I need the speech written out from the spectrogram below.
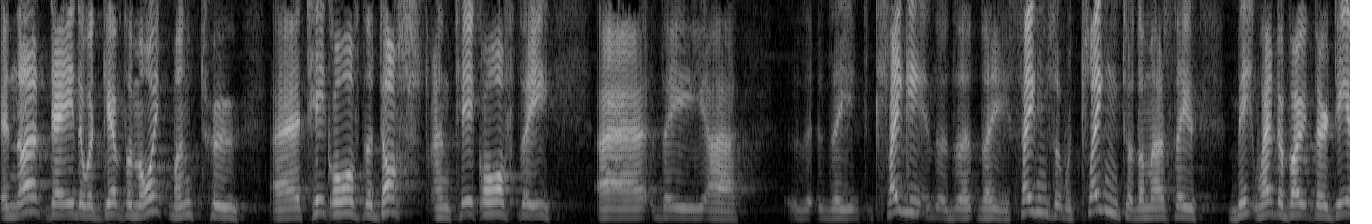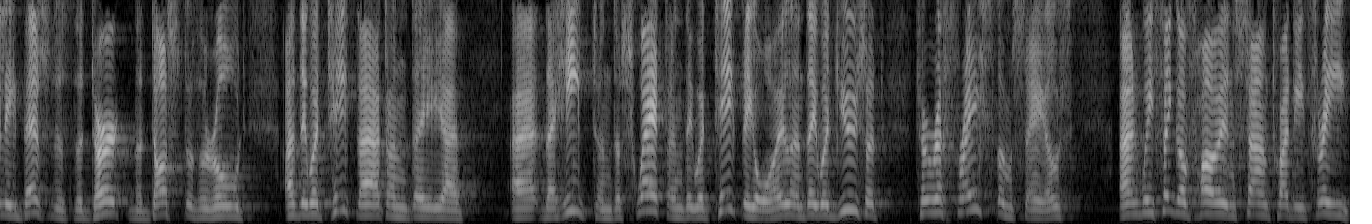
In that day, they would give them ointment to uh, take off the dust and take off the uh, the, uh, the, the, clinging, the, the, things that would cling to them as they went about their daily business, the dirt and the dust of the road, and they would take that and the, uh, uh, the heat and the sweat, and they would take the oil and they would use it to refresh themselves. And we think of how in Psalm 23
